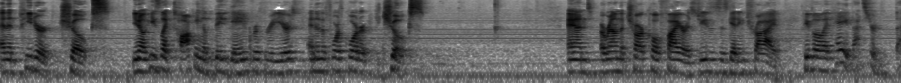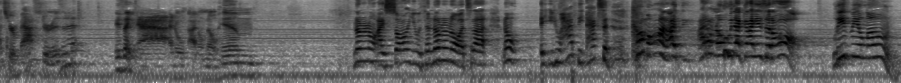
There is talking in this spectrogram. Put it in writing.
And then Peter chokes. You know, he's like talking a big game for three years, and in the fourth quarter, he chokes. And around the charcoal fire, as Jesus is getting tried, people are like, "Hey, that's your that's your master, isn't it?" He's like, "Ah, I don't I don't know him." No, no, no, I saw you with him. No, no, no, it's not. No, you have the accent. Come on, I I don't know who that guy is at all. Leave me alone.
